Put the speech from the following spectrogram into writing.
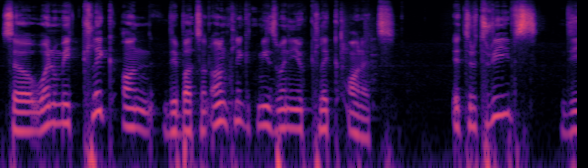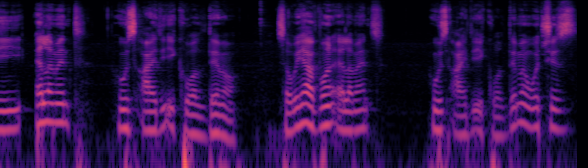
So when we click on the button on click it means when you click on it. It retrieves the element whose id equal demo. So we have one element whose id equal demo which is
